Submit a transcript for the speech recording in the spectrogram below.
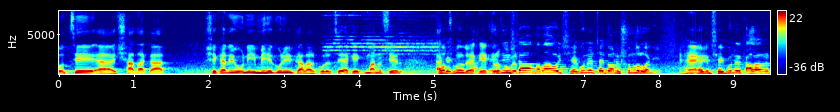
হচ্ছে সাদা কাঠ সেখানে উনি মেহগুনির কালার করেছে। এক এক মানুষের পছন্দ এক এক রকমের। জিনিসটা মামা ওই সেগুনের চাইতে অনেক সুন্দর লাগে। হ্যাঁ। এখন সেগুনের কালারের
